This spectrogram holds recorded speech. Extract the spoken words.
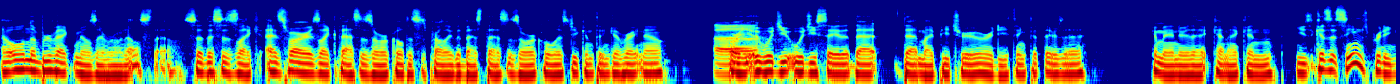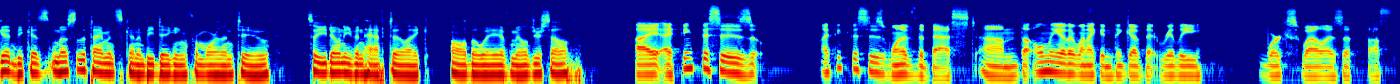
Oh no, Bruvac mills everyone else though. So this is like, as far as like Thassa's Oracle, this is probably the best Thassa's Oracle list you can think of right now. Uh, or would you would you say that that that might be true, or do you think that there's a commander that kind of can use? Because it seems pretty good. Because most of the time it's going to be digging for more than two, so you don't even have to like all the way have milled yourself. I, I think this is I think this is one of the best. Um, the only other one I can think of that really works well as a Thas-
